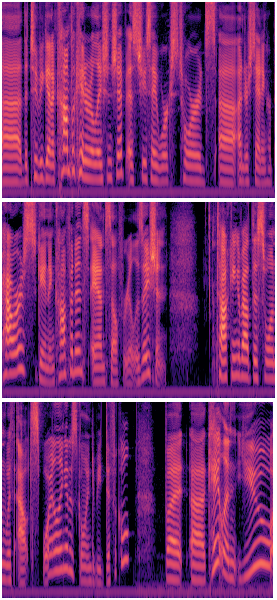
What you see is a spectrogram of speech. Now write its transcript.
Uh, the two begin a complicated relationship as Chise works towards uh, understanding her powers, gaining confidence, and self realization. Talking about this one without spoiling it is going to be difficult, but uh, Caitlin, you,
